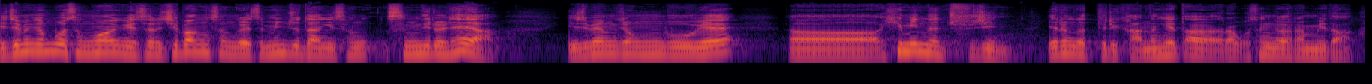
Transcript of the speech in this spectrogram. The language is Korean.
이재명 정부가 성공하기 위해서는 지방선거에서 민주당이 성- 승리를 해야 이재명 정부의 어, 힘 있는 추진 이런 것들이 가능하다라고 생각을 합니다.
